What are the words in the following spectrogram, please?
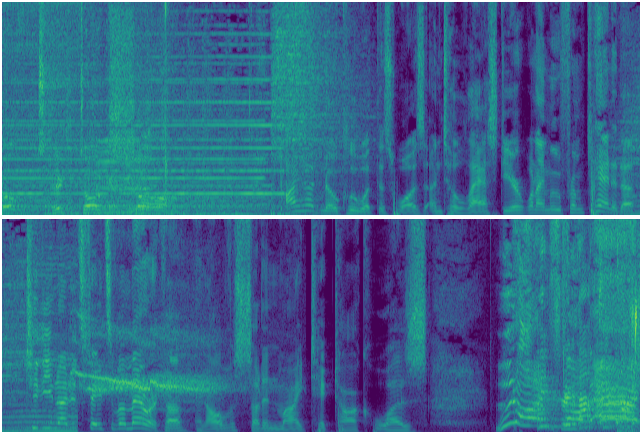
of TikTok Shop. I had no clue what this was until last year when I moved from Canada to the United States of America, and all of a sudden my TikTok was non-stop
